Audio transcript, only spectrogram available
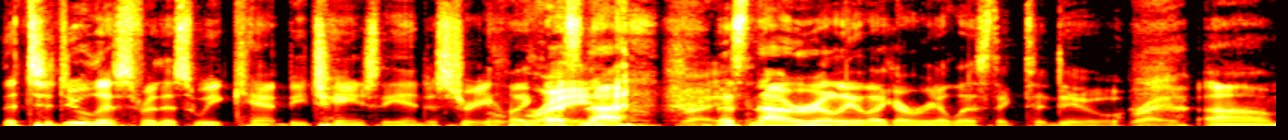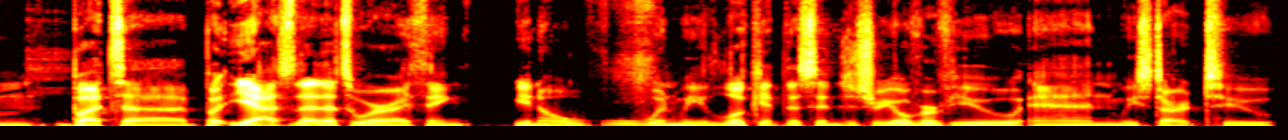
the to-do list for this week can't be change the industry. Like right. that's not right. that's not really like a realistic to do right. Um but uh but yeah so that, that's where i think you know, when we look at this industry overview and we start to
